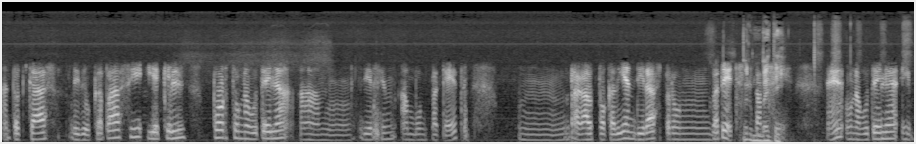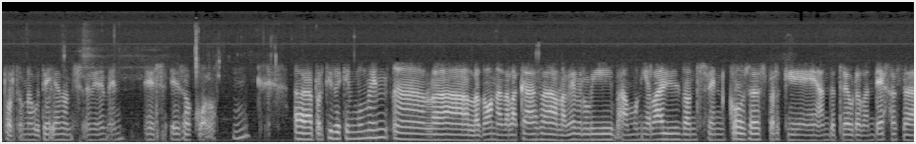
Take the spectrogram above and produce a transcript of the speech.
En tot cas, li diu que passi i aquell porta una botella, um, diguéssim, amb un paquet, un regal poc adient, diràs, per un bateig. Per un doncs bateig. Sí, eh? una botella i porta una botella, doncs, evidentment, és, és alcohol. Mm? A partir d'aquell moment eh, la, la dona de la casa, la Beverly, va amunt i avall doncs, fent coses perquè han de treure bandejes de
